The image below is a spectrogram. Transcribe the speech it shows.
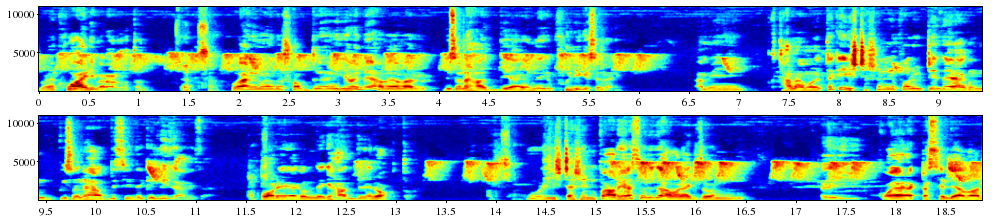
মানে খোয়াইনি মারার মতন। আচ্ছা। হয় এবার তো শব্দ এই হইলে আমি আবার পিছনে হাত দিয়ে এখন দেখি ফুলে গেছে না আমি থানা মোড় থেকে স্টেশনের পর উঠে যায় এখন পিছনে হাত দিছি দেখি ভিজা ভিজা। পরে এখন দেখি হাত দিয়ে রক্ত। আচ্ছা। ওই স্টেশন পার হয়ে চলে যায় আমার একজন এই কয়ার একটা ছেলে আমার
